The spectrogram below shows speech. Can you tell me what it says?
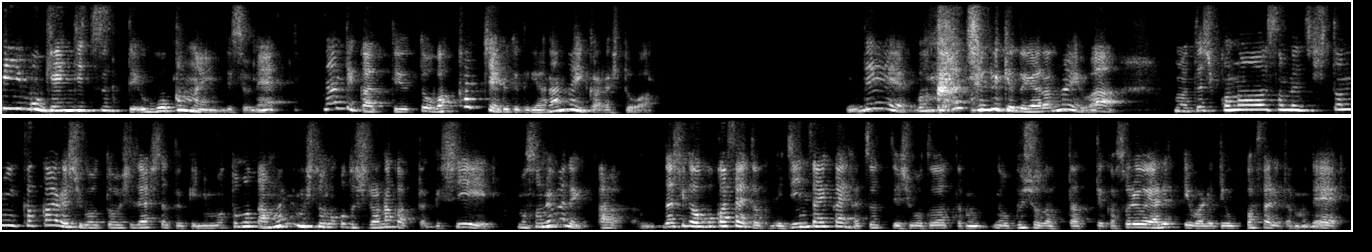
ミリも現実って動かないんですよね。なんでかっていうと分かっちゃいるけどやらないから人は。で分かっちゃいるけどやらないは私このその人に関わる仕事をしだした時にもともとあまりにも人のこと知らなかったしもうそれまであ私が動かされた時人材開発っていう仕事だったのの部署だったっていうかそれをやれって言われて動かされたので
